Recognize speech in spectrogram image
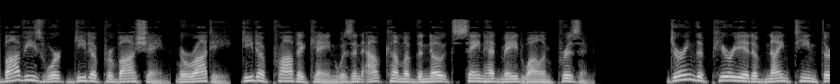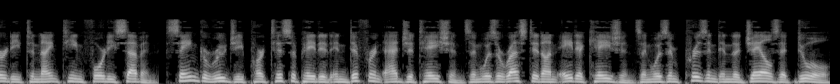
Bhave's work Gita Pravachan Marathi, Gita Pravachan was an outcome of the notes Sane had made while imprisoned. During the period of 1930 to 1947, Sane Guruji participated in different agitations and was arrested on eight occasions and was imprisoned in the jails at Dhule,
